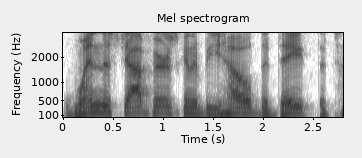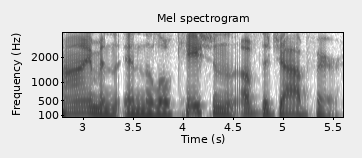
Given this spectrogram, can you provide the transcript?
when this job fair is going to be held, the date, the time, and, and the location of the job fair.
